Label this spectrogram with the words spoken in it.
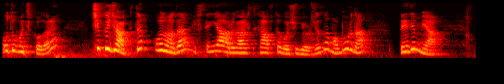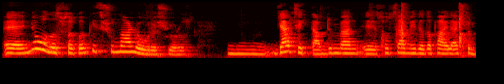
otomatik olarak çıkacaktı. Ona da işte yarın artık hafta başı göreceğiz ama burada dedim ya e, ne olursa olsun biz şunlarla uğraşıyoruz. Gerçekten dün ben e, sosyal medyada paylaştım.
